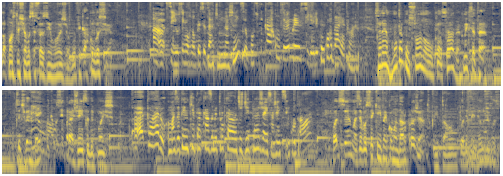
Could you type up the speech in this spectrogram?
Não posso deixar você sozinho hoje. Eu vou ficar com você. Ah, se o senhor não precisar de mim na agência, eu posso ficar com o seu Emre, se ele concordar, é claro. Sanem, não tá com sono ou cansada? Como é que você tá? Se tiver bem, podemos ir pra agência depois. É claro, mas eu tenho que ir pra casa me trocar antes de ir pra agência. A gente se encontra lá? Pode ser, mas é você quem vai comandar o projeto. Então, tô dependendo de você.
